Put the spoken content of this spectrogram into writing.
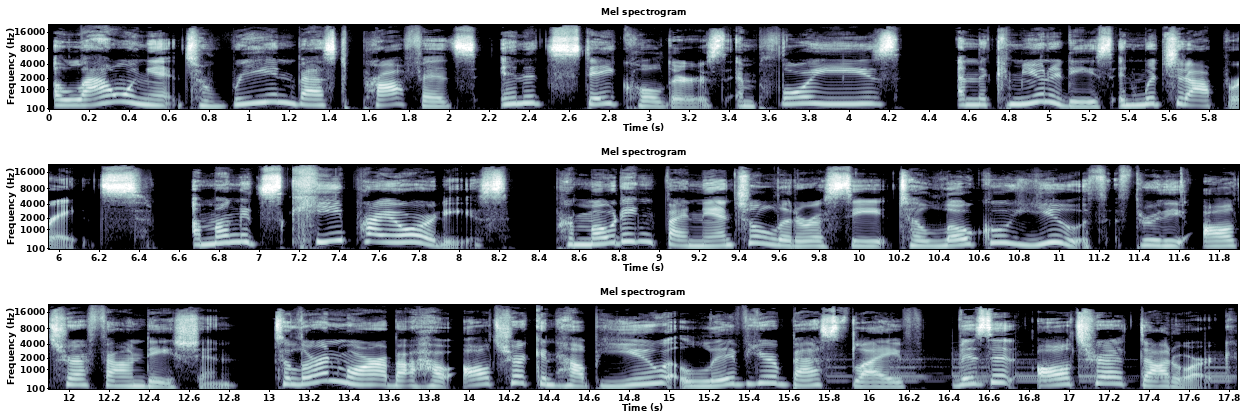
allowing it to reinvest profits in its stakeholders, employees, and the communities in which it operates. Among its key priorities, promoting financial literacy to local youth through the Altra Foundation. To learn more about how Altra can help you live your best life, visit altra.org.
